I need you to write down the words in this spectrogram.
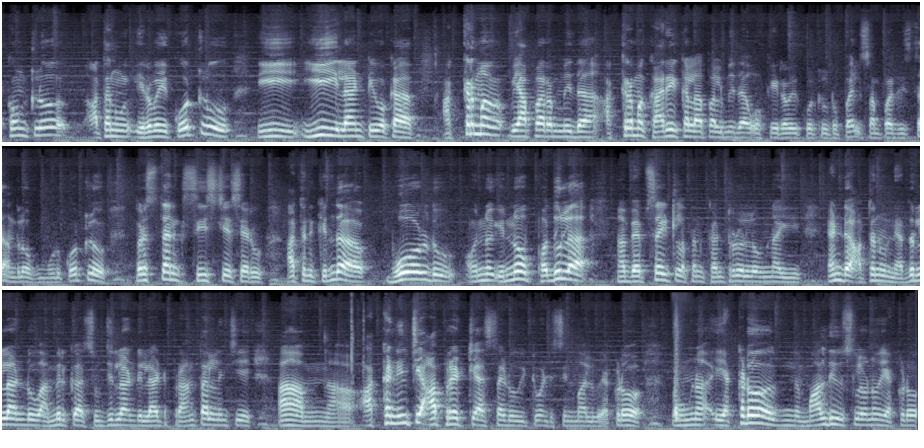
అకౌంట్లో అతను ఇరవై కోట్లు ఈ ఈ ఇలాంటి ఒక అక్రమ వ్యాపారం మీద అక్రమ కార్యకలాపాల మీద ఒక ఇరవై కోట్ల రూపాయలు సంపాదిస్తే అందులో ఒక మూడు కోట్లు ప్రస్తుతానికి సీజ్ చేశారు. అతని కింద బోల్డు ఎన్నో ఎన్నో పదుల వెబ్సైట్లు అతని కంట్రోల్లో ఉన్నాయి. అండ్ అతను నెదర్లాండ్ అమెరికా స్విట్జర్లాండ్ ఇలాంటి ప్రాంతాల నుంచి అక్కడి నుంచి ఆపరేట్ చేస్తాడు ఇటువంటి సినిమాలు. ఎక్కడో ఉన్న ఎక్కడో మాల్దీవ్స్లోనో ఎక్కడో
